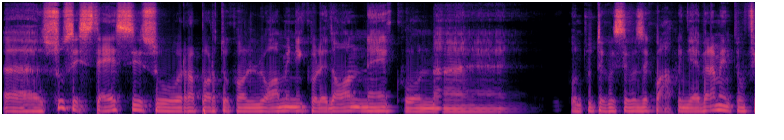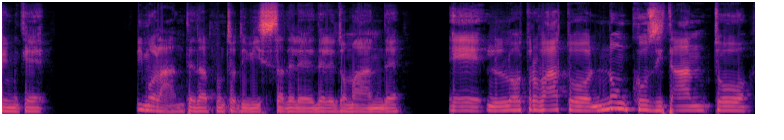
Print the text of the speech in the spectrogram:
eh, su se stessi, sul rapporto con gli uomini, con le donne, con, eh, con tutte queste cose qua, quindi è veramente un film che è stimolante dal punto di vista delle, delle domande. E l'ho trovato non così tanto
